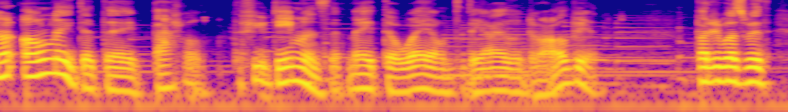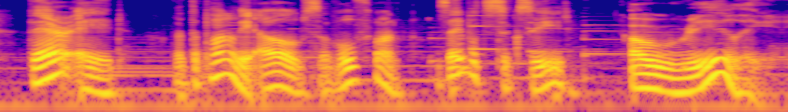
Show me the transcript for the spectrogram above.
Not only did they battle the few demons that made their way onto the island of Albion, but it was with their aid that the plan of the elves of Ulthuan was able to succeed. Oh, really?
